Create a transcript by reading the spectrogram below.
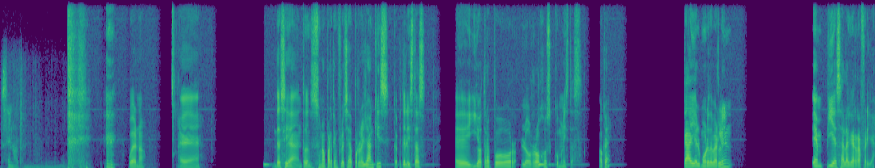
Se nota. Bueno, eh, decía, entonces una parte influenciada por los yankees, capitalistas, eh, y otra por los rojos, comunistas. ¿Ok? Cae el muro de Berlín, empieza la Guerra Fría.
